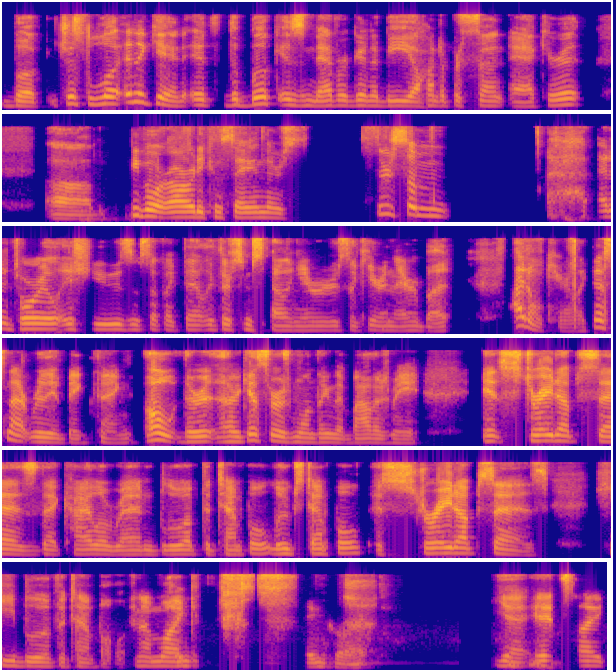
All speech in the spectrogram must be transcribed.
book. Just look, and again, it's the book is never going to be hundred percent accurate. Um, people are already saying there's there's some editorial issues and stuff like that. Like there's some spelling errors like here and there, but I don't care. Like that's not really a big thing. Oh, there I guess there's one thing that bothers me. It straight up says that Kylo Ren blew up the temple, Luke's temple. It straight up says he blew up the temple. And I'm like, Incorrect. yeah, it's like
